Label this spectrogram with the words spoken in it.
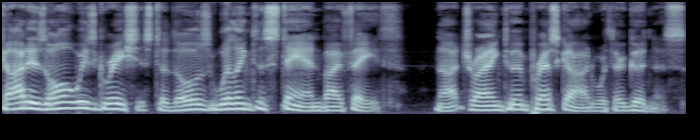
God is always gracious to those willing to stand by faith, not trying to impress God with their goodness,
